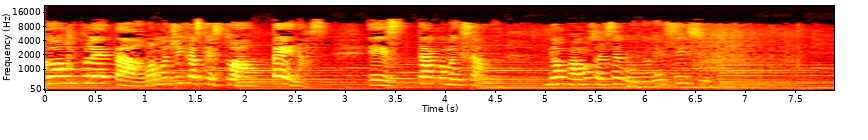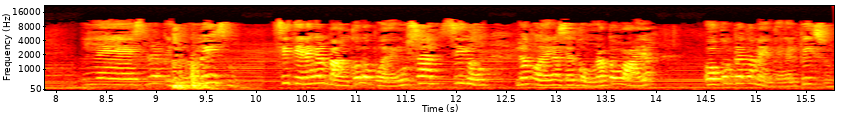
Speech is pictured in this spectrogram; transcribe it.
completado. Vamos chicas que esto apenas está comenzando. Nos vamos al segundo ejercicio. Les repito lo mismo. Si tienen el banco lo pueden usar, si no, lo pueden hacer con una toalla o completamente en el piso.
